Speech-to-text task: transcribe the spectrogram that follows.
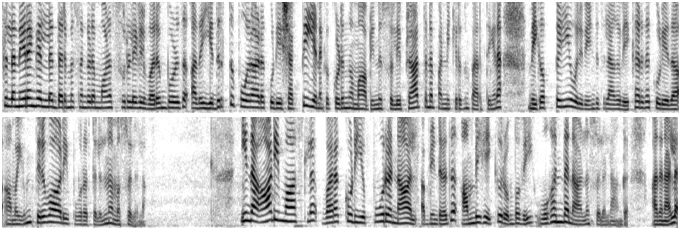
சில நேரங்களில் தர்ம சங்கடமான சூழ்நிலைகள் வரும்பொழுது அதை எதிர்த்து போராடக்கூடிய சக்தி எனக்கு கொடுங்கம்மா அப்படின்னு சொல்லி பிரார்த்தனை பண்ணிக்கிறதும் பார்த்தீங்கன்னா மிகப்பெரிய ஒரு வேண்டுதலாகவே கருதக்கூடியதாக அமையும். திருவாடி பூரத்துலன்னு நம்ம சொல்லலாம். இந்த ஆடி மாதத்தில் வரக்கூடிய பூர நாள் அப்படின்றது அம்பிகைக்கு ரொம்பவே உகந்த நாள்னு சொல்லலாங்க. அதனால்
